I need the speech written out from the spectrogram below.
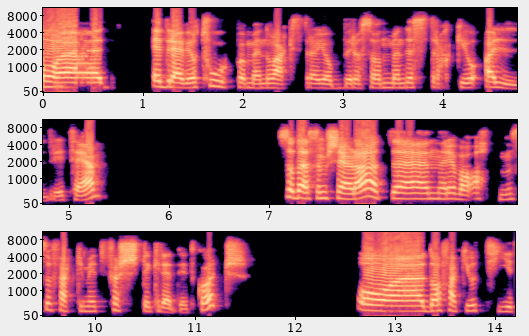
Og eh, jeg drev jo og tok på meg noen ekstrajobber og sånn, men det strakk jo aldri til. Så det som skjer da, at uh, når jeg var 18, så fikk jeg mitt første kredittkort. Og uh, da fikk jeg jo 10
